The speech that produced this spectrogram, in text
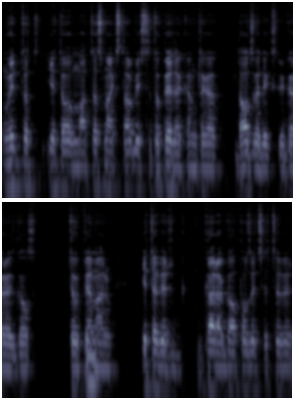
Un, viņi tad, ja tev tas Maiks Taubijs, tad tu pietiekami tā kā daudzveidīgs ir garais gals. Tev, piemēram, ja tev ir garā gala pozīcija, tev ir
